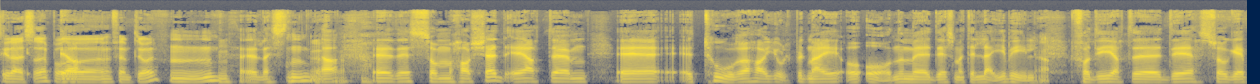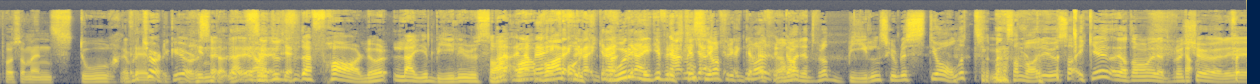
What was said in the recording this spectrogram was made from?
transatlantiske reise på ja. 50 år. Mm, eh, nesten. Ja. Eh, Det som har skjedd, er at um, eh, Tore har hjulpet meg å ordne med det som heter leiebil. Fordi at eh, det så jeg på som en stor Ja, for du eh, turte ikke gjøre det hinder. selv. Nei, Ja, ja, Fordi det er farlig å leie bil i USA. Nei, Hva, men hva er jeg- frykten? Hvor ligger Nei, men frykten? Si hva frykten var. Han var redd for at bilen skulle bli stjålet mens han var i USA. Ikke at han var redd for å kjøre i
